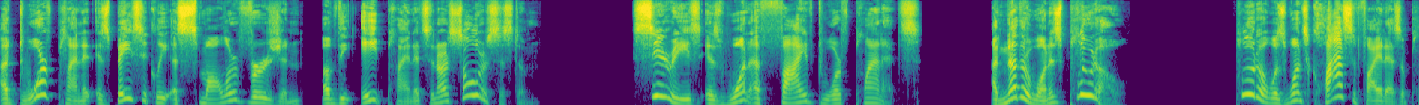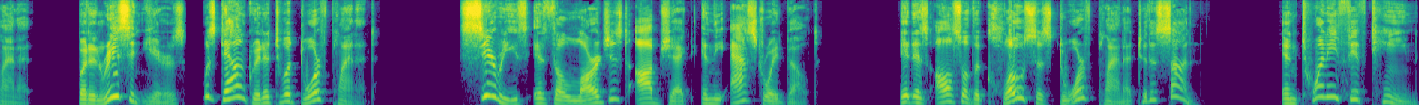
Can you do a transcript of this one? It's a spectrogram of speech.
A dwarf planet is basically a smaller version of the eight planets in our solar system. Ceres is one of five dwarf planets. Another one is Pluto. Pluto was once classified as a planet, but in recent years was downgraded to a dwarf planet. Ceres is the largest object in the asteroid belt. It is also the closest dwarf planet to the Sun. In 2015,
